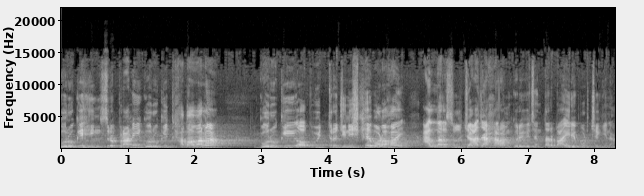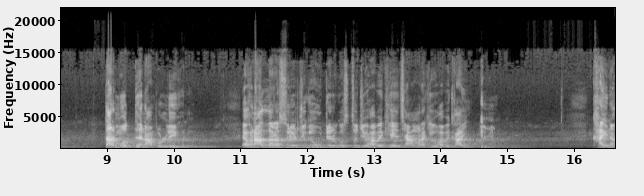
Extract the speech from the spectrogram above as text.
গরু কি হিংস্র প্রাণী? গরু কি থাবাওয়ালা? গরু কি অপবিত্র জিনিস খেয়ে বড় হয়? আল্লাহ রাসূল যা যা হারাম করে গেছেন তার বাইরে পড়ছে কিনা? তার মধ্যে না পড়লেই হলো। এখন আল্লাহ রাসূলের যুগে উটের গোস্ত যেভাবে খেয়েছে, আমরা কি ওভাবে খাই? খাই না।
